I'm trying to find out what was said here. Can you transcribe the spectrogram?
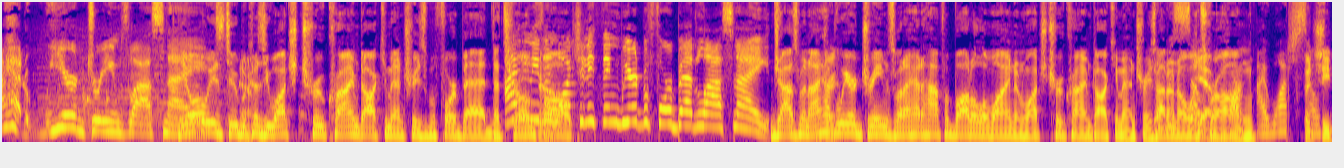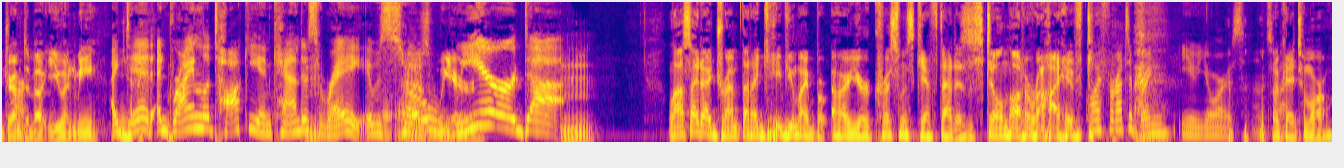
I had weird dreams last night. you always do because you watch true crime documentaries before bed. That's I your own didn't even fault. watch anything weird before bed last night. Jasmine, I have Drink. weird dreams, but I had half a bottle of wine and watched true crime documentaries. I don't know what's South wrong. Park. I watched But South she dreamt Park. about you and me. I did. And Brian Lataki and Candace Ray. It was so that's weird. weird. Uh, Last night I dreamt that I gave you my br- uh, your Christmas gift that is still not arrived. Oh, I forgot to bring you yours. It's okay tomorrow.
